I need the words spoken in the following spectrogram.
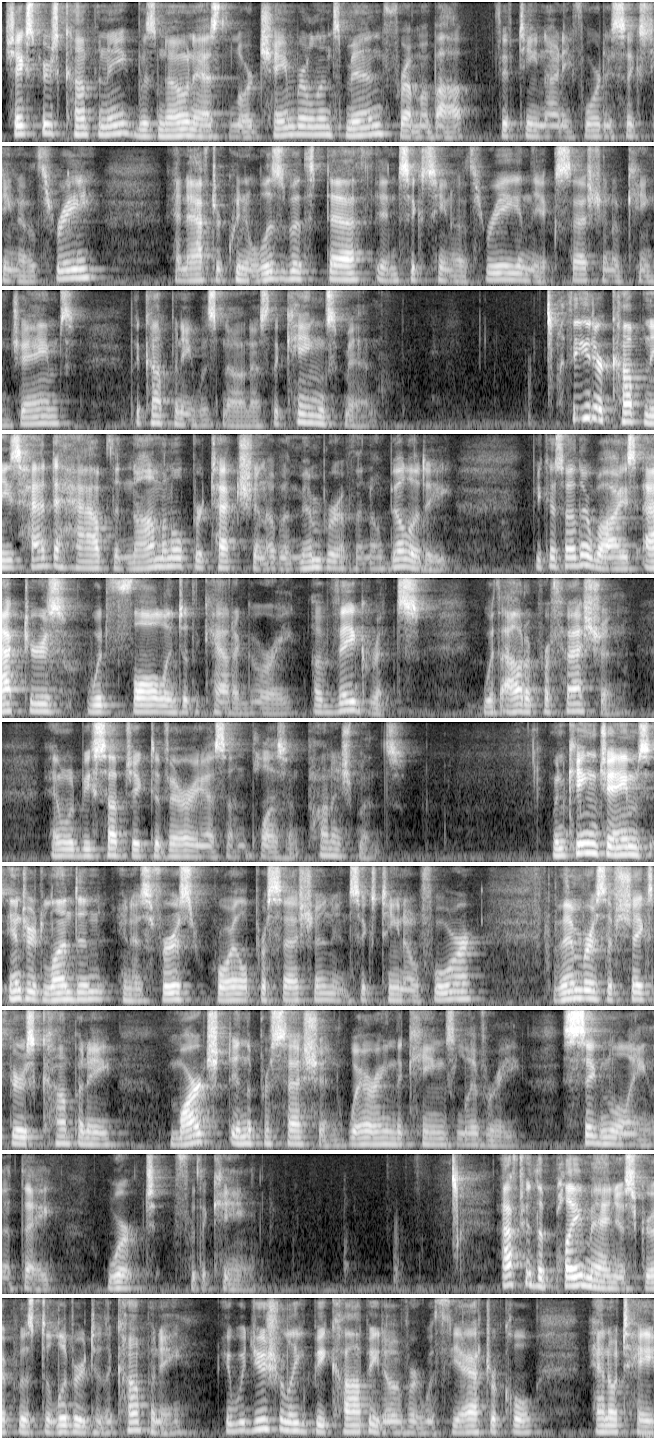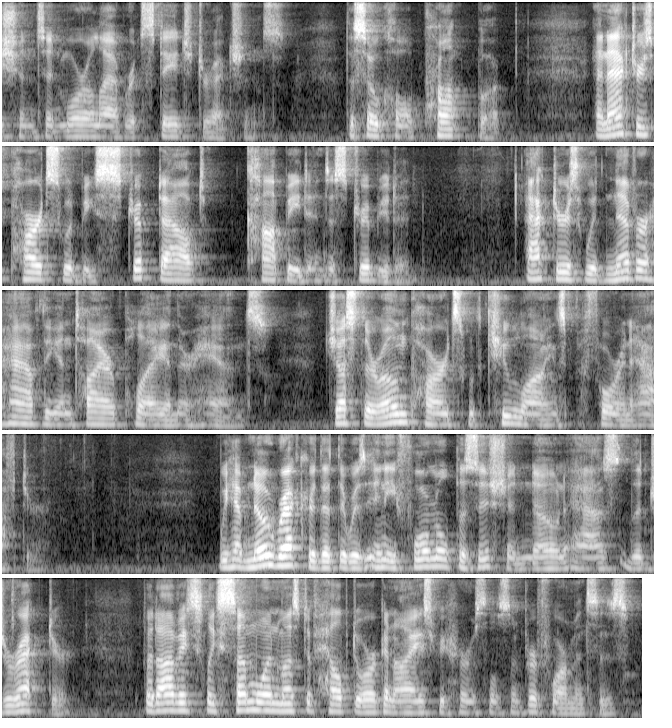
Shakespeare's company was known as the Lord Chamberlain's Men from about 1594 to 1603, and after Queen Elizabeth's death in 1603 and the accession of King James, the company was known as the King's Men theater companies had to have the nominal protection of a member of the nobility because otherwise actors would fall into the category of vagrants without a profession and would be subject to various unpleasant punishments. When King James entered London in his first royal procession in 1604, the members of Shakespeare's company marched in the procession wearing the king's livery, signaling that they worked for the king. After the play manuscript was delivered to the company, it would usually be copied over with theatrical annotations and more elaborate stage directions, the so called prompt book, and actors' parts would be stripped out, copied, and distributed. Actors would never have the entire play in their hands, just their own parts with cue lines before and after. We have no record that there was any formal position known as the director but obviously someone must have helped organize rehearsals and performances.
